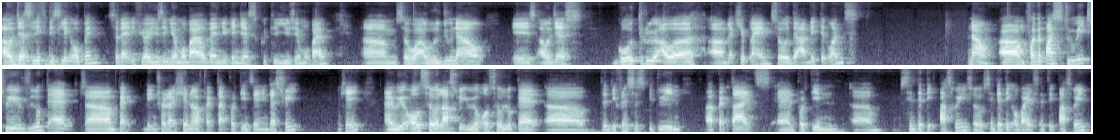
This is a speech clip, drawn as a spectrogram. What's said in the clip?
I'll just leave this link open so that if you are using your mobile, then you can just quickly use your mobile. Um, so what I will do now is I'll just go through our um, lecture plan, so the updated ones. Now, um, for the past two weeks, we've looked at um, the introduction of peptide proteins in industry, okay? And we also, last week, we also looked at uh, the differences between uh, peptides and protein um, synthetic pathway, so synthetic or biosynthetic pathway.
